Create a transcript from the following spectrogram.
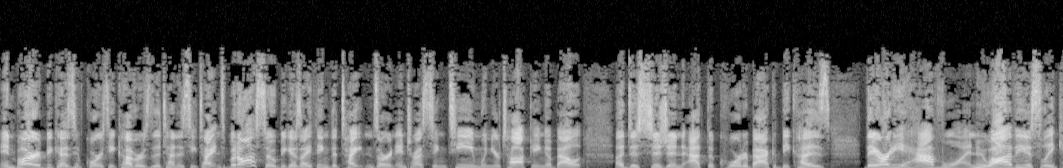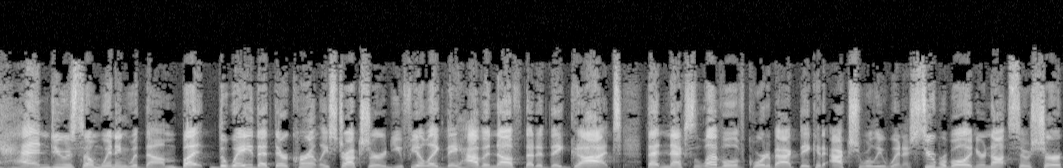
in part because, of course, he covers the Tennessee Titans, but also because I think the Titans are an interesting team when you're talking about a decision at the quarterback because they already have one who obviously can do some winning with them, but the way that they're currently structured, you feel like they have enough that if they got that next level of quarterback, they could actually win a Super Bowl, and you're not so sure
